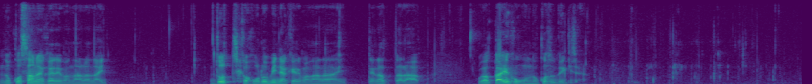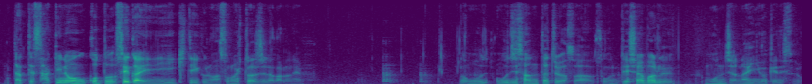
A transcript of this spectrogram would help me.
残さなければならないどっちか滅びなければならないってなったら若い方を残すべきじゃん。だって先のこと世界に生きていくのはその人たちだからねおおじさんたちはさその出しゃばるもんじゃないわけですよ。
